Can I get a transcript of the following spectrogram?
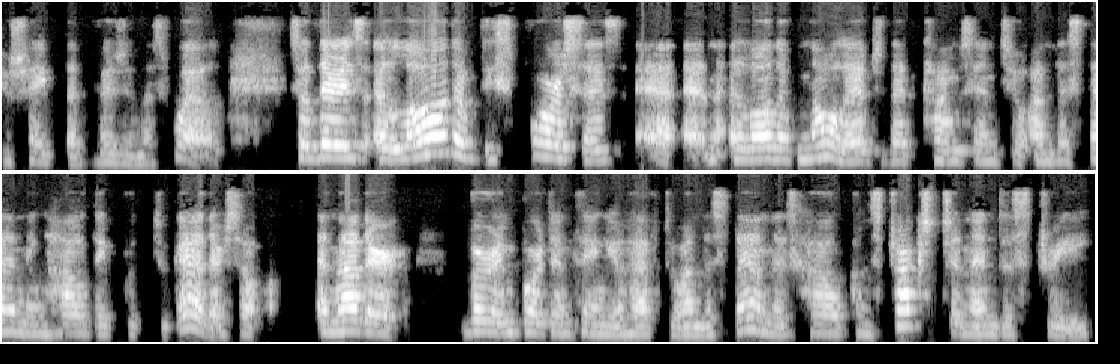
you shape that vision as well. So there is a lot of these forces uh, and a lot of knowledge that comes into understanding how they put together. So another very important thing you have to understand is how construction industry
